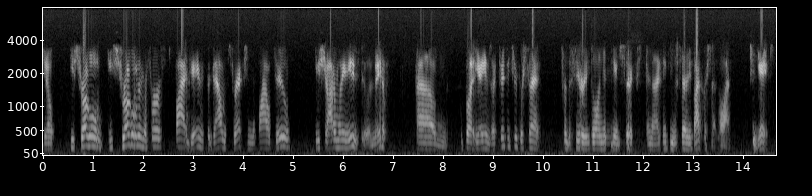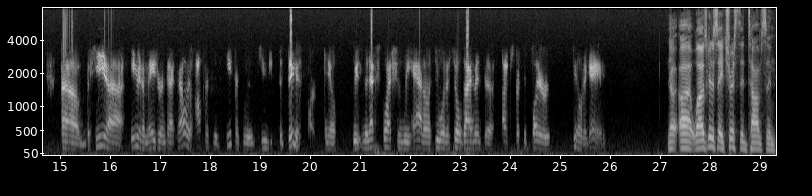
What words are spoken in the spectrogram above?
You know, he struggled. He struggled in the first five games, but down the stretch in the final two, he shot him when he needed to and made him. Um, but yeah, he was like 52 percent for the series going into Game Six, and I think he was 75 percent the last two games. Um, but he uh, he made a major impact not only offensively, defensively, huge, the biggest part. You know, we, the next question we had, unless you want to still dive into unexpected players stealing a game, No, uh, well, I was going to say Tristan Thompson.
